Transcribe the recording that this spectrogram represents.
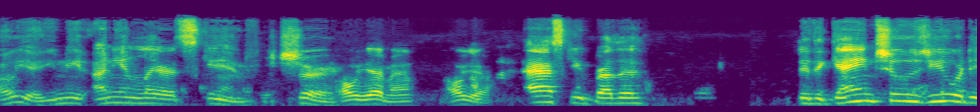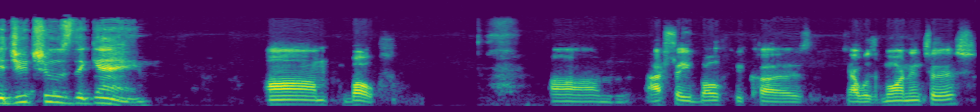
Oh yeah you need onion layered skin for sure. Oh yeah man. Oh yeah. Ask you brother did the game choose you or did you choose the game um, both. Um, I say both because I was born into this.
